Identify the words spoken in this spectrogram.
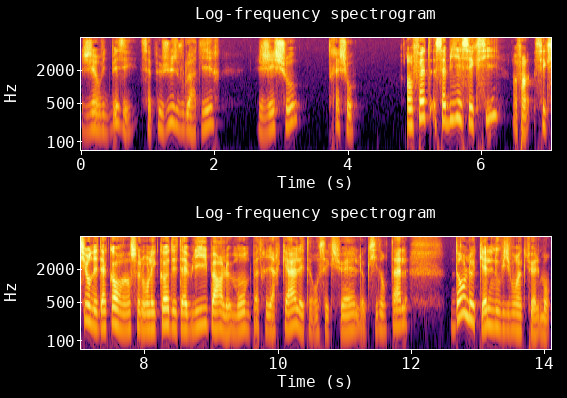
j'ai envie de baiser. Ça peut juste vouloir dire j'ai chaud, très chaud. En fait, s'habiller sexy, enfin sexy on est d'accord, hein, selon les codes établis par le monde patriarcal, hétérosexuel, occidental, dans lequel nous vivons actuellement.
